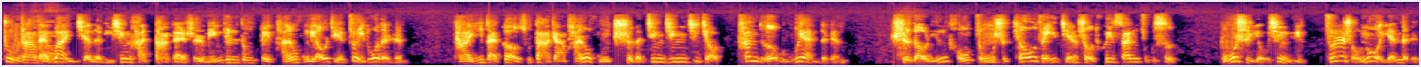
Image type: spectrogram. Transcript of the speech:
驻扎在万县的李兴汉大概是明军中对谭红了解最多的人。他一再告诉大家，谭红是个斤斤计较、贪得无厌的人，事到临头总是挑肥拣瘦、推三阻四，不是有幸运、遵守诺言的人。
